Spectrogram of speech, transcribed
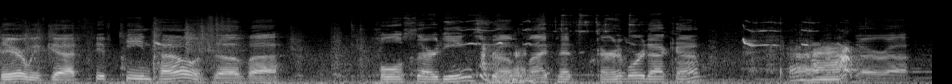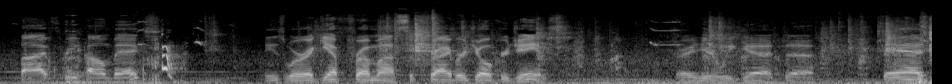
there, we've got 15 pounds of uh, whole sardines from mypetcarnivore.com. These are uh, five three pound bags. These were a gift from uh, subscriber Joker James. Right here we got uh, Badge.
